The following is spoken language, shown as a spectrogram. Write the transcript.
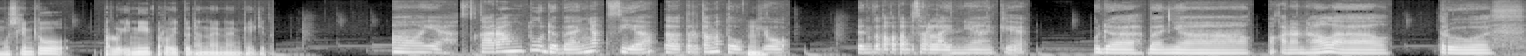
Muslim tuh perlu ini, perlu itu dan lain-lain kayak gitu. Eh, ya, sekarang tuh udah banyak sih ya, terutama Tokyo dan kota-kota besar lainnya. Kayak udah banyak makanan halal, terus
